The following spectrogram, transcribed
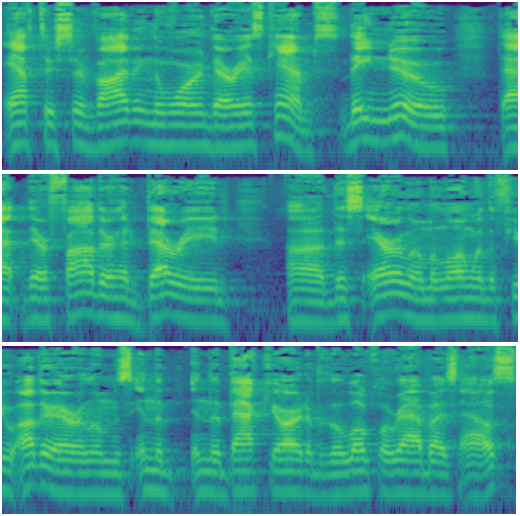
after surviving the war in various camps. They knew that their father had buried uh, this heirloom along with a few other heirlooms in the in the backyard of the local rabbi's house,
